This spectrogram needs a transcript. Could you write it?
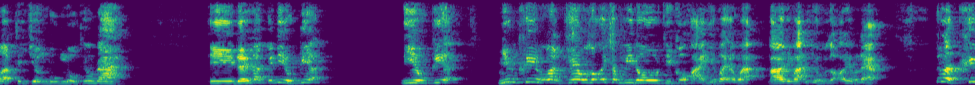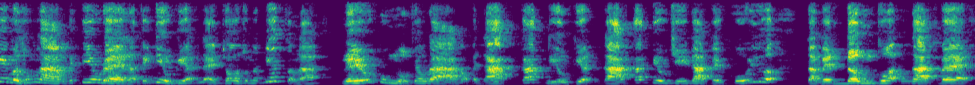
là thị trường bùng nổ theo đà, thì đấy là cái điều kiện điều kiện nhưng khi mà bạn theo dõi trong video thì có phải như vậy không ạ? Bao nhiêu bạn hiểu rõ điều này tức là khi mà Dũng làm cái tiêu đề là cái điều kiện để cho chúng ta biết rằng là nếu cùng nổ theo đà nó phải đạt các điều kiện, đạt các tiêu chí, đạt về khối lượng, đạt về đồng thuận, đạt về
